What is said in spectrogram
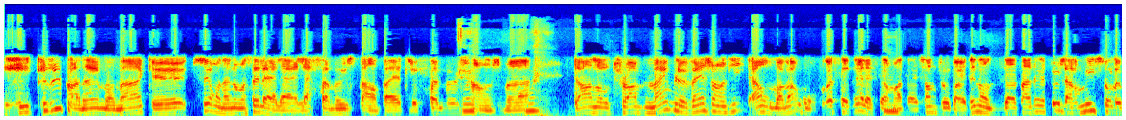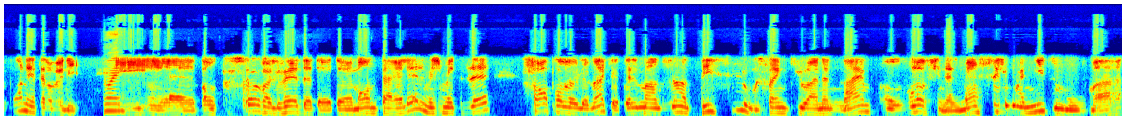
j'ai cru pendant un moment que tu sais on annonçait la, la, fameuse tempête, le fameux changement. Donald Trump, même le 20 janvier, hein, au moment où on procédait à la fermentation de Joe Biden, on disait attendez un peu, l'armée sur le point d'intervenir. Et euh, bon, tout ça relevait d'un monde parallèle, mais je me disais fort probablement qu'il y a tellement de gens déçus au sein de QAnon même qu'on va finalement s'éloigner du mouvement,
